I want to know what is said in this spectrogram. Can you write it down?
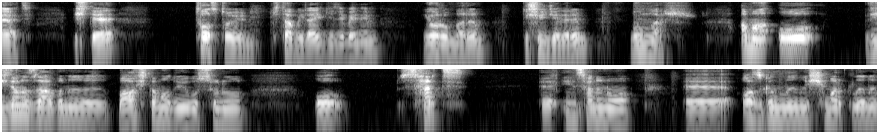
Evet. işte Tolstoy'un kitabıyla ilgili benim yorumlarım, düşüncelerim bunlar. Ama o vicdan azabını, bağışlama duygusunu, o sert e, insanın o e, azgınlığını, şımarıklığını,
